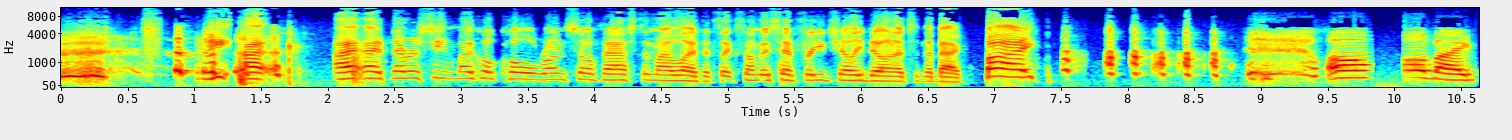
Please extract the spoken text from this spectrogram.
he, I, I, I've never seen Michael Cole run so fast in my life. It's like somebody said free jelly donuts in the back. Bye. oh, oh my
